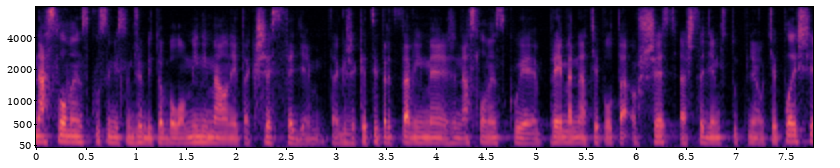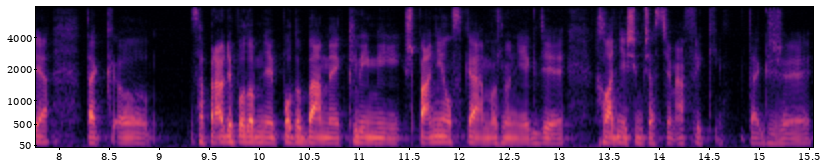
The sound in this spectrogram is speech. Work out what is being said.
na Slovensku si myslím, že by to bolo minimálne tak 6-7. Takže keď si predstavíme, že na Slovensku je priemerná teplota o 6 až 7 stupňov teplejšia, tak uh, sa pravdepodobne podobáme klímy Španielska a možno niekde chladnejším častiam Afriky. Takže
